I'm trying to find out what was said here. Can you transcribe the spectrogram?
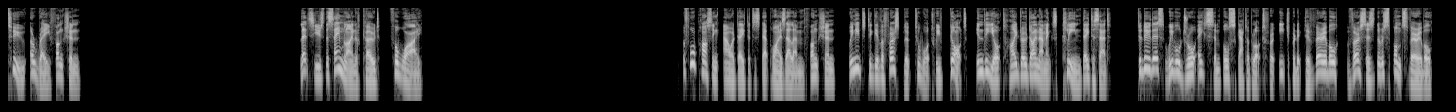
to array function. Let's use the same line of code for y. Before passing our data to stepwise LM function, we need to give a first look to what we've got in the yacht hydrodynamics clean dataset. To do this, we will draw a simple scatterplot for each predictive variable versus the response variable.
